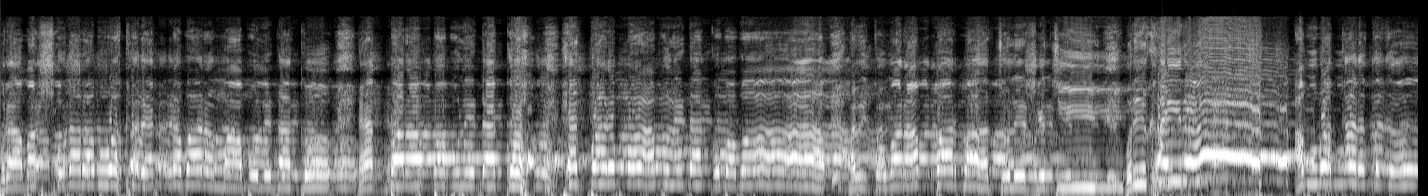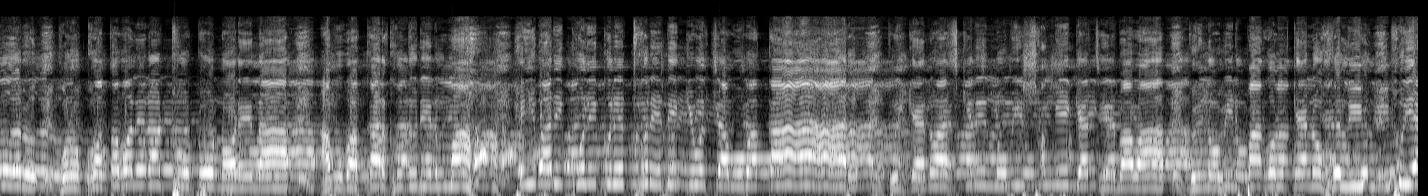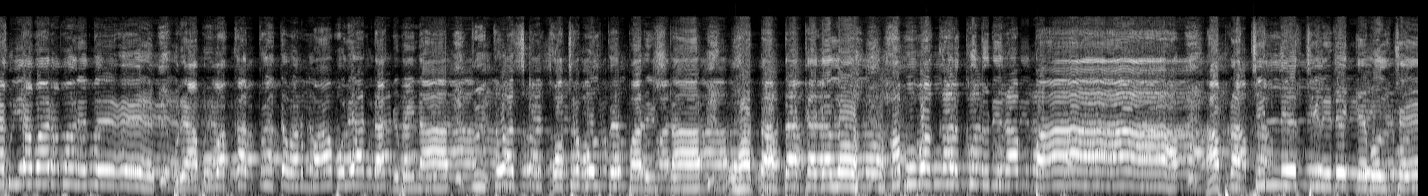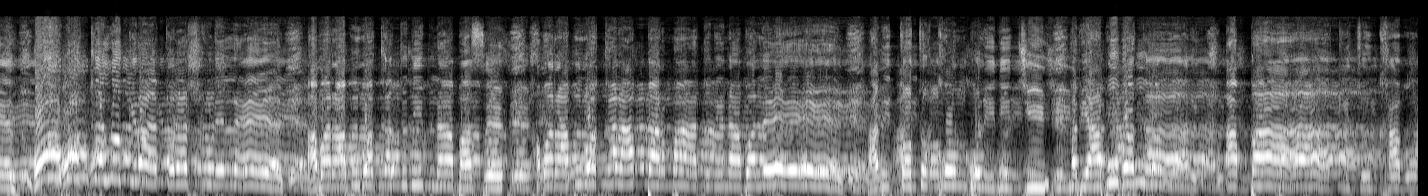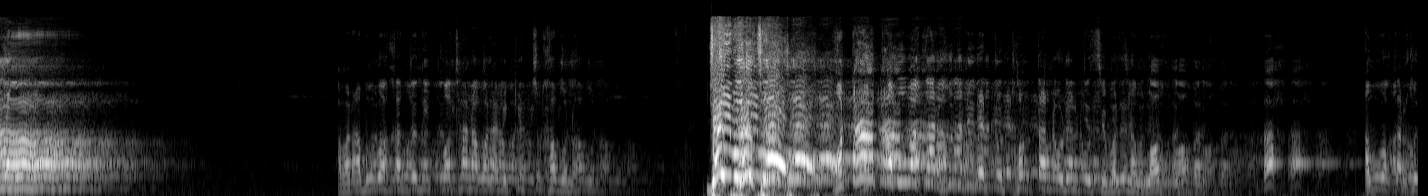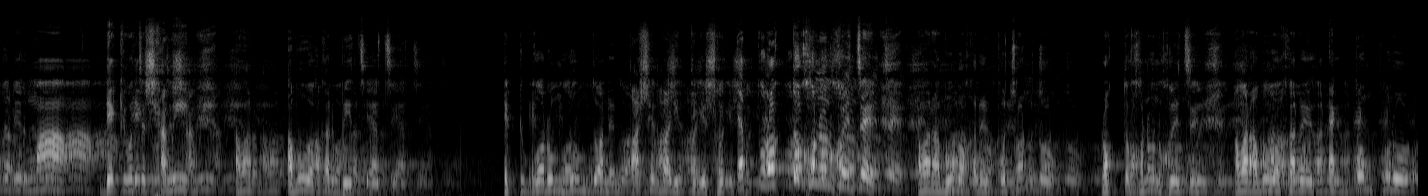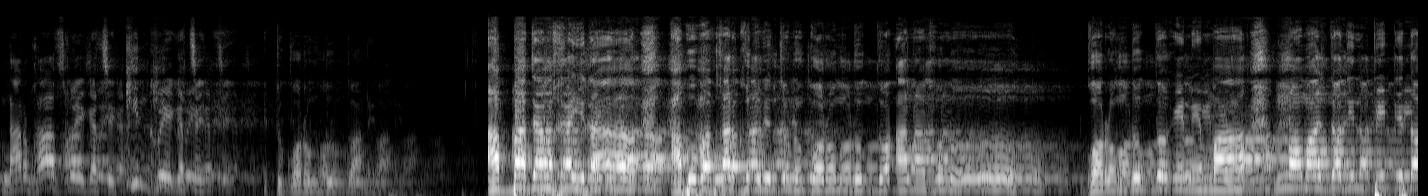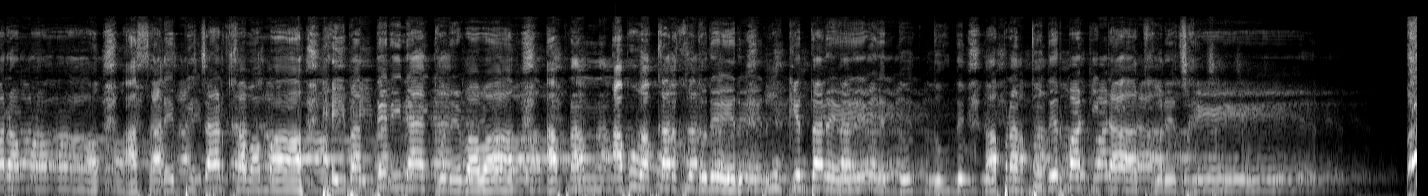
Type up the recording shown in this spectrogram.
ওরে আমার সোনার আবু আকার একবার মা বলে ডাকো, একবার আব্বা বলে ডাকো, একবার মা বলে ডাকো বাবা, আমি তোমার আব্বার মা চলে এসেছি। ওরে খাইরা! আবু বাক্কার খুদুর, কোনো কথা বলে না ঠোঁটো নড়ে না। আবু বাক্কার খুদুরের মা, এই বাড়ি কুলে কুলে ধরে ডেকে বলছে, আবু বাক্কার, তুই কেন আজকের নবীর সঙ্গে গেছিস বাবা? তুই নবীর পাগল কেন হলি? তুই একটাবার বলে দে। ওরে আবু বাক্কার, তুই তো আমার মা বলে আর ডাকবি না। তুই তো আজকে কথা বলতে পারিস না। হঠাৎ দেখা গেল, আবু বাক্কার খুদুরের আব্বা। আপনার চিল্লে চিল্লে ডেকে বলছেন, ও মক্কা লোকেরা, তোরা শুনেলে আবার আবু বাক্কার যদি না বাসে আমার আবু বাক্কার আব্বার মা যদি না বলে, আমি ততক্ষণ বলে দিচ্ছি, আমি আবু বাক্কার আব্বা, কিছু খাব না। হঠাৎ আবু বাকার হুজুরের একটু ঠোঁটটা নড়ে উঠেছে, বলেন আল্লাহু আকবার। আবু বাকার হুজুরের মা ডেকে বলছে, স্বামী, আমার আবু বাকার বেঁচে আছে। একটু গরম দুধ আনেন পাশের বাড়ির থেকে এত রক্ত খনন হয়েছে। আমার আবু বাকারের প্রচণ্ড রক্ত খনন হয়েছে। আমার আবু বাকারের একদম পুরো নার্ভাস হয়ে গেছে, ক্ষীণ হয়ে গেছে। একটু গরম দুধ আনেন আব্বা জান খাইরা, আবু বাকার খুদুরের জন্য গরম দুগ্ধ আনা হলো। গরম দুগ্ধ এনে মা, নমাজ যদিন পেটে ধরা মা, আষাঢ়ে পিচার খাওয়া মা, এইবার দেরি না করে বাবা, আপনার আবু আকার খুদুরের মুখের দ্বারে দুধ দুধ, আপনার দুধের বাটিটা ধরেছে।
